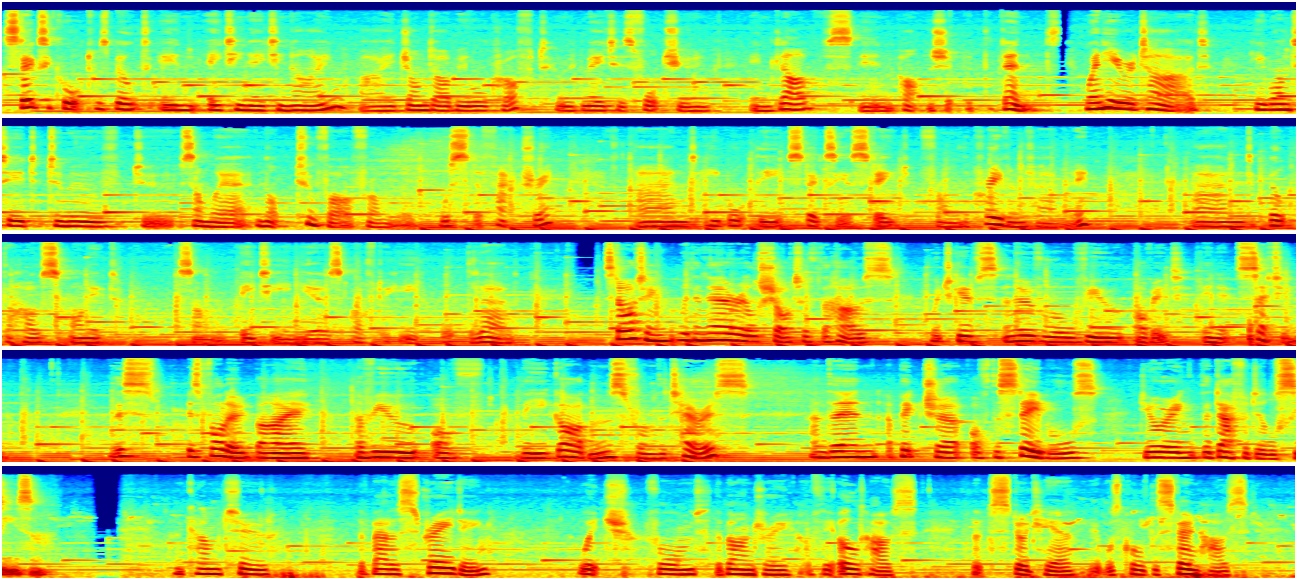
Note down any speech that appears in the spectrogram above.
Stokesay Court was built in 1889 by John Derby Allcroft, who had made his fortune in gloves in partnership with the Dents. When he retired, he wanted to move to somewhere not too far from the Worcester factory and he bought the Stokesay estate from the Craven family and built the house on it some 18 years after he bought the land. Starting with an aerial shot of the house which gives an overall view of it in its setting. This is followed by a view of the gardens from the terrace and then a picture of the stables during the daffodil season. I come to the balustrading which formed the boundary of the old house that stood here. It was called the Stone House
